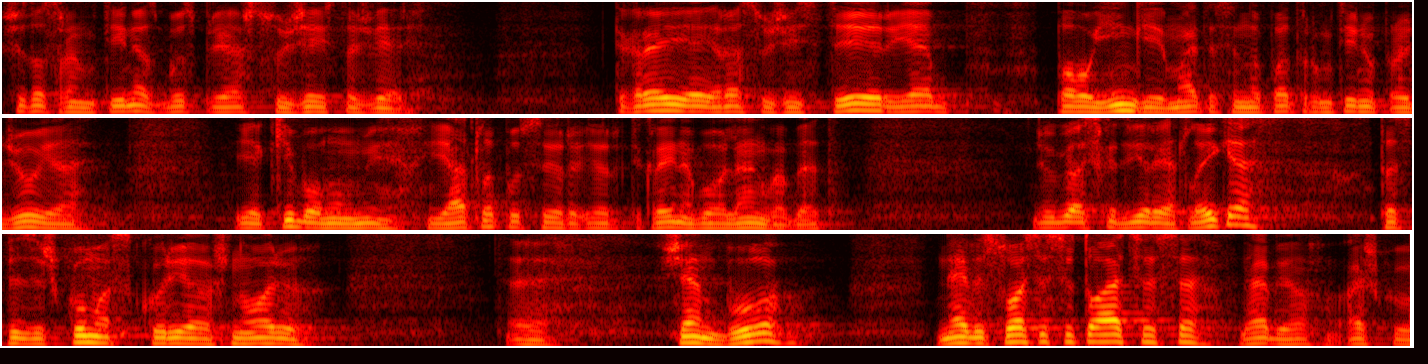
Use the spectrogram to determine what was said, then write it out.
šitos rungtynės bus prieš sužeistą žvėrį. Tikrai jie yra sužeisti ir jie pavojingi, matėsi nuo pat rungtynių pradžių, jie, jie kybo mum į atlapus ir, ir tikrai nebuvo lengva, bet džiaugiuosi, kad vyrai atlaikė. Tas fiziškumas, kurį aš noriu, šiandien buvo, Ne visuose situacijose, be abejo, aišku,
